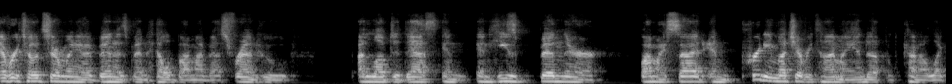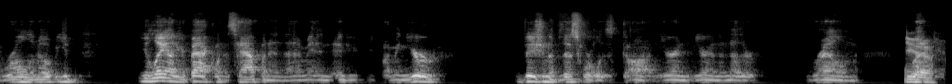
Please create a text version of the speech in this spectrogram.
every toad ceremony I've been has been held by my best friend who I love to death. And, and he's been there by my side, and pretty much every time I end up kind of like rolling over. You you lay on your back when it's happening. I mean, and you, I mean your vision of this world is gone. You're in you're in another realm. Yeah. But,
